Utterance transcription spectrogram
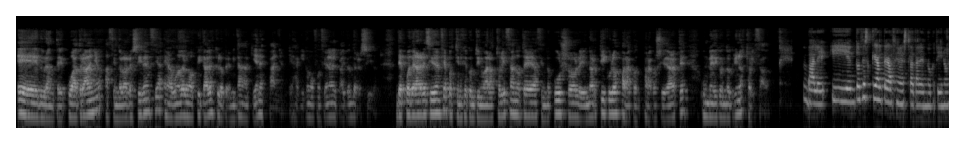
eh, durante cuatro años haciendo la residencia en alguno de los hospitales que lo permitan aquí en España, que es aquí como funciona el país donde resido. Después de la residencia, pues tienes que continuar actualizándote, haciendo cursos, leyendo artículos para, para considerarte un médico endocrino actualizado. Vale, y entonces, ¿qué alteraciones trata el endocrino?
